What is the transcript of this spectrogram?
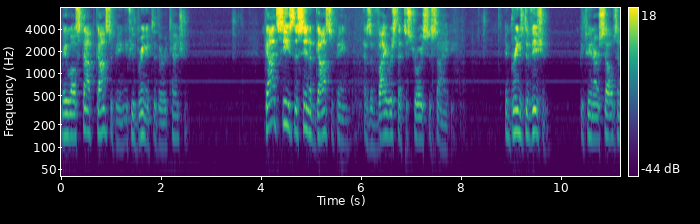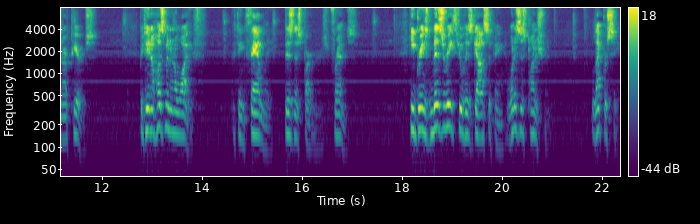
may well stop gossiping if you bring it to their attention. God sees the sin of gossiping as a virus that destroys society. It brings division between ourselves and our peers, between a husband and a wife, between family, business partners, friends. He brings misery through his gossiping. What is his punishment? Leprosy,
